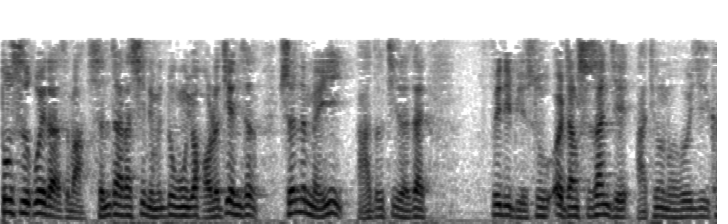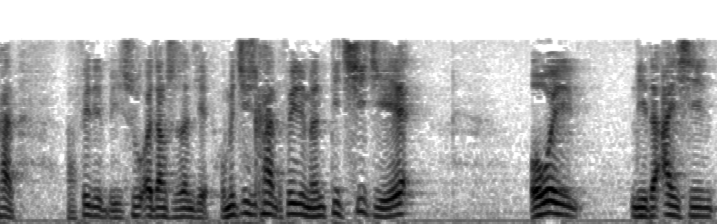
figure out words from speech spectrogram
都是为了什么？神在他心里面动工，有好的见证，神的美意啊，这个记载在菲利比书二章十三节啊，听众们回去看啊，菲利比书二章十三节，我们继续看菲利门第七节，我为你的爱心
